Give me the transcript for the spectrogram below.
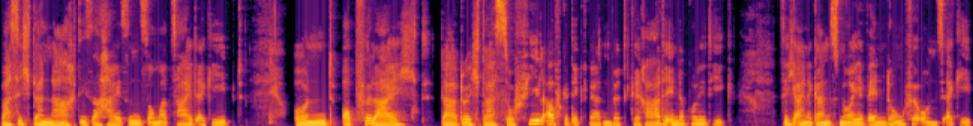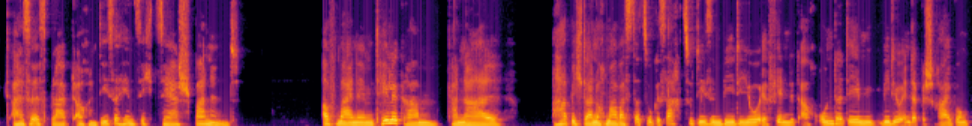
was sich dann nach dieser heißen Sommerzeit ergibt und ob vielleicht dadurch, dass so viel aufgedeckt werden wird, gerade in der Politik, sich eine ganz neue Wendung für uns ergibt. Also es bleibt auch in dieser Hinsicht sehr spannend. Auf meinem Telegram-Kanal habe ich da noch mal was dazu gesagt zu diesem Video. Ihr findet auch unter dem Video in der Beschreibung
